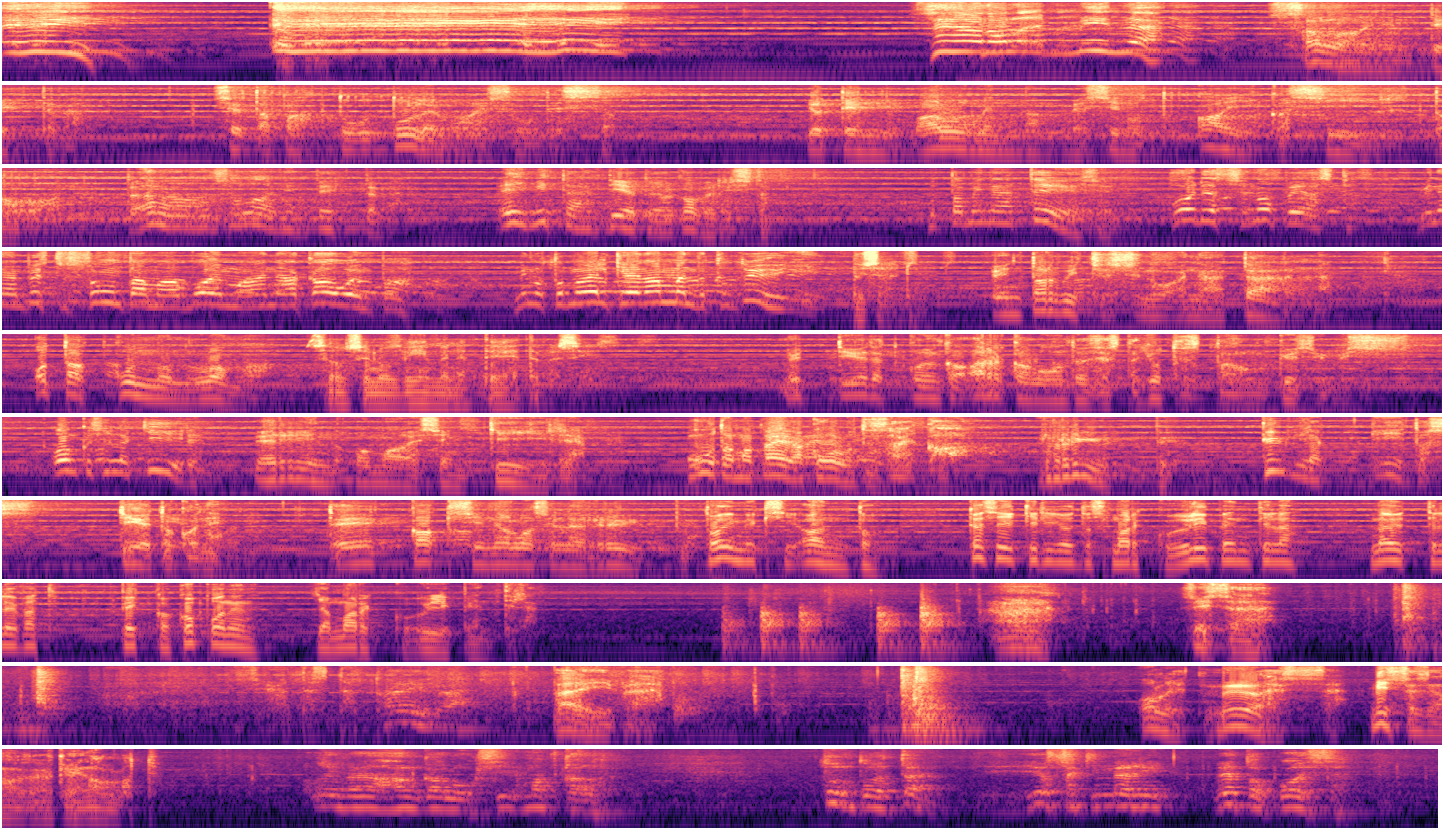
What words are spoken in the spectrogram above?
Ei! Ei! Sehän olen minä! Salainen tehtävä. Se tapahtuu tulevaisuudessa, joten valmennamme sinut aikasiirtoon. Tämä on salainen tehtävä. Ei mitään tietoja kaverista. Mutta minä teen sen. Hoida se nopeasti. Minä en pysty suuntaamaan voimaa enää kauempaa. Minut on melkein ammentettu tyhjiin. Pysähdy. En tarvitse sinua enää täällä. Ota kunnon loma. Se on sinun viimeinen tehtäväsi. Nyt tiedät kuinka arkaluontoisesta jutusta on kysymys. Onko sillä kiire? Erinomaisen kiire. Muutama päivä koulutusaikaa. Ryyppy. Kyllä, kiitos. Tietokone. Tee kaksi neloselle ryyppy. Toimeksianto. Käsikirjoitus Markku Ylipentilä. Näyttelevät Pekka Koponen ja Markku Ylipentilä. Sisään. Päivää. Päivää. Olet myöhässä. Missä sinä olet oikein ollut? Oli vähän hankaluuksia matkalla. Tuntuu, että jossakin määrin veto poissa.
